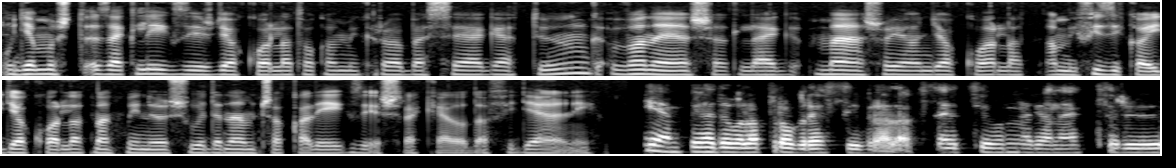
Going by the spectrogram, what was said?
Ugye most ezek légzés gyakorlatok, amikről beszélgetünk, van-e esetleg más olyan gyakorlat, ami fizikai gyakorlatnak minősül, de nem csak a légzésre kell odafigyelni? Ilyen például a progresszív relaxáció nagyon egyszerű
